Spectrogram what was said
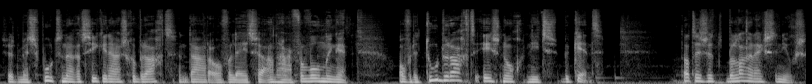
Ze werd met spoed naar het ziekenhuis gebracht. Daar overleed ze aan haar verwondingen. Over de toedracht is nog niets bekend. Dat is het belangrijkste nieuws.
